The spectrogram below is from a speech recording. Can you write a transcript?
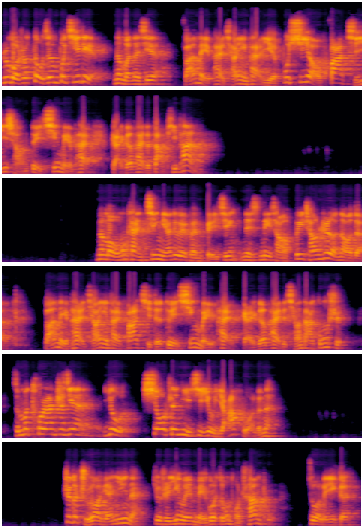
如果说斗争不激烈，那么那些反美派、强硬派也不需要发起一场对亲美派、改革派的大批判了。那么我们看今年六月份北京那那场非常热闹的反美派、强硬派发起的对亲美派、改革派的强大攻势，怎么突然之间又销声匿迹、又哑火了呢？这个主要原因呢，就是因为美国总统川普做了一个。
